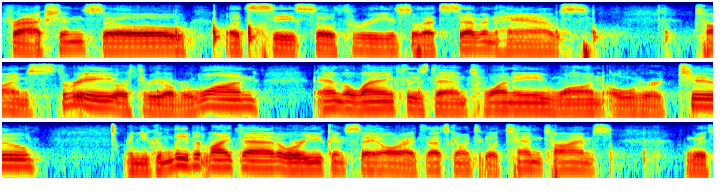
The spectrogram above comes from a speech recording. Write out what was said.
fractions. So let's see, so 3, so that's 7 halves times 3, or 3 over 1. And the length is then 21 over 2. And you can leave it like that, or you can say, all right, that's going to go 10 times with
